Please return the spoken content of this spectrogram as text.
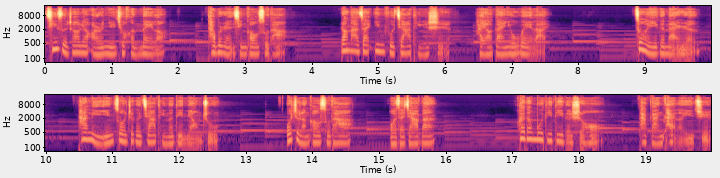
妻子照料儿女就很累了。他不忍心告诉他，让他在应付家庭时还要担忧未来。作为一个男人，他理应做这个家庭的顶梁柱。我只能告诉他。我在加班。快到目的地的时候，他感慨了一句：“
